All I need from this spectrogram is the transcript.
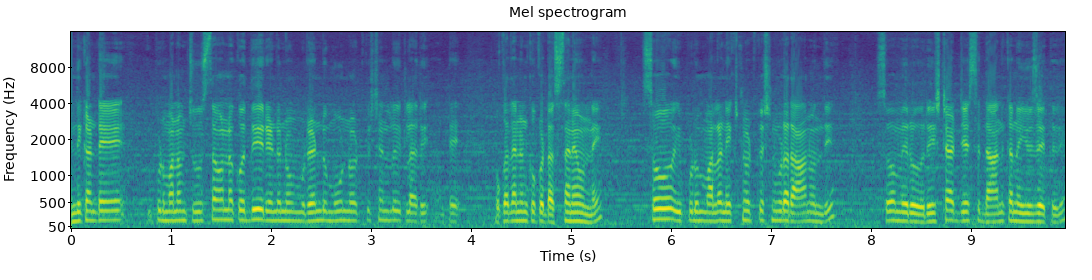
ఎందుకంటే ఇప్పుడు మనం చూస్తూ ఉన్న కొద్దీ రెండు రెండు మూడు నోటిఫికేషన్లు ఇట్లా అంటే ఒకదానికి ఒకటి వస్తూనే ఉన్నాయి. సో ఇప్పుడు మళ్ళీ నెక్స్ట్ నోటిఫికేషన్ కూడా రానుంది. సో మీరు రీస్టార్ట్ చేస్తే దానికన్నా యూజ్ అవుతుంది.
